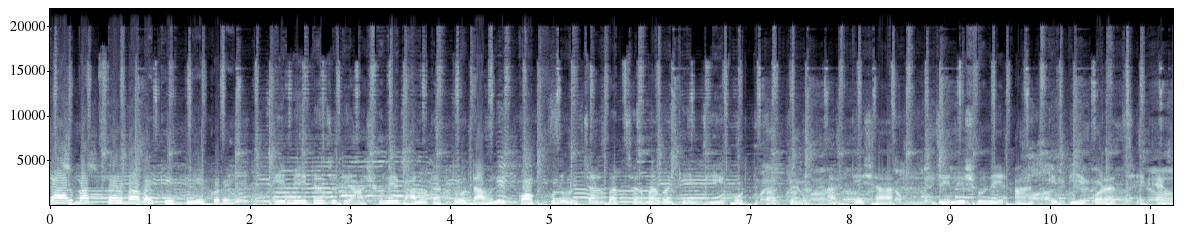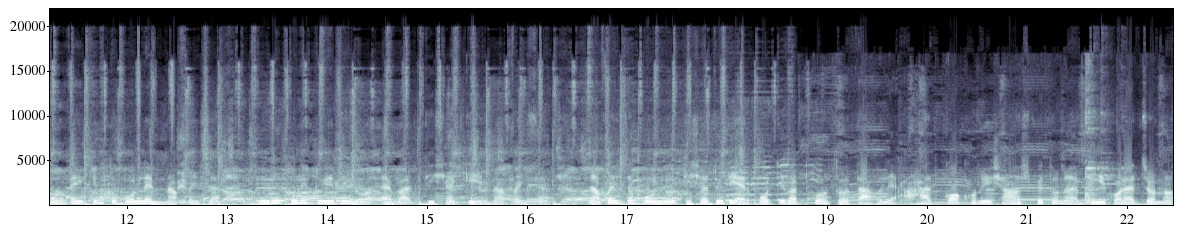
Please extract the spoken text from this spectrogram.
চার বাচ্চার বাবাকে বিয়ে করে এই মেয়েটা যদি আসলে ভালো থাকতো, তাহলে কখনোই চার বাচ্চার বাবাকে বিয়ে করতে পারতো না। আর তিশা জেনে শুনে আহাতকে বিয়ে করাচ্ছে। এমনটাই কিন্তু বললেন নাফাইসা। পুরোপুরি ধুয়ে দিল এবার তিশাকে নাফাইসা। নাফাইসা বলল, তিশা যদি এর প্রতিবাদ করতো, তাহলে আহাত কখনোই সাহস পেত না বিয়ে করার জন্য।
